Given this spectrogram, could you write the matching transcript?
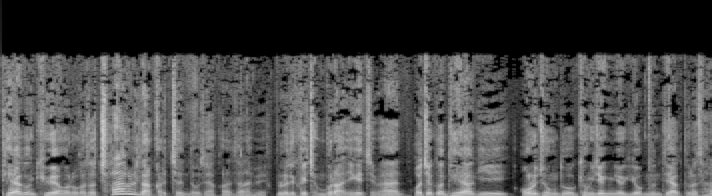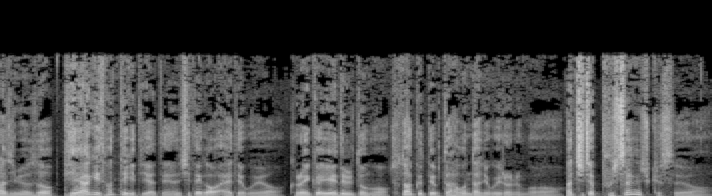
대학은 교양으로 가서 철학을 다 가르쳐야 된다고 생각하는 사람이에요. 물론 그게 전부는 아니겠지만 어쨌건 대학이 어느 정도 경쟁력이 없는 대학들은 사라지면서 대학이 선택이 돼야 되는 시대가 와야 되고요. 그러니까 얘들도 뭐 초등학교 때부터 학원 다니고 이러는 거 난 진짜 불쌍해 죽겠어요.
